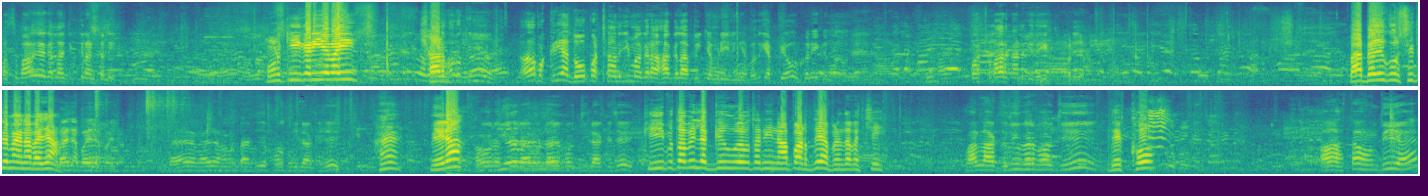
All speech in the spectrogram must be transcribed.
ਬਸ ਬਾਹਲੀਆਂ ਗੱਲਾਂ ਚ ਕਰੰਟ ਨਹੀਂ। ਹੁਣ ਕੀ ਕਰੀਏ ਬਾਈ? ਆ ਬੱਕਰੀਆਂ ਦੋ ਪੱਠਾਂ ਨੇ ਜੀ ਮਗਰ ਆਹ ਗੁਲਾਬੀ ਚਮੜੀ ਦੀਆਂ। ਵਧੀਆ ਪਿਓਰ ਖੜੇ ਕਿੰਨਾ ਪੱਠ ਬਾਹਰ ਕੱਢ ਕੇ ਦੇਖ। ਪੜ ਜਾ ਬਾਬੇ ਦੀ ਕੁਰਸੀ ਤੇ ਮੈਂ ਨਾ ਬਹਿ ਜਾ। ਬਹਿ ਜਾ ਬਹਿ ਜਾ ਬਹਿ ਜਾ। ਮੈਂ ਮੈਂ ਮੁੰਡਾ ਕੀ ਫੌਜੀ ਲੱਗ ਜੇ ਹੈ? ਮੇਰਾ? ਹੋਰ ਤੇਰਾ ਮੁੰਡਾ ਵੀ ਫੌਜੀ ਲੱਗ ਜੇ ਕੀ ਪਤਾ ਵੀ ਲੱਗੇ ਹੋਏ ਪਤਾ ਨਹੀਂ ਨਾ ਪੜਦੇ ਆਪਣੇ ਦਾ ਬੱਚੇ। ਵਾ ਲੱਗ ਜੂ ਫਿਰ ਫੌਜੀ। ਦੇਖੋ। ਆਸ ਤਾਂ ਹੁੰਦੀ ਹੈ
